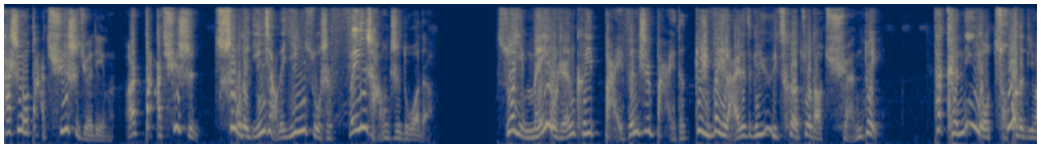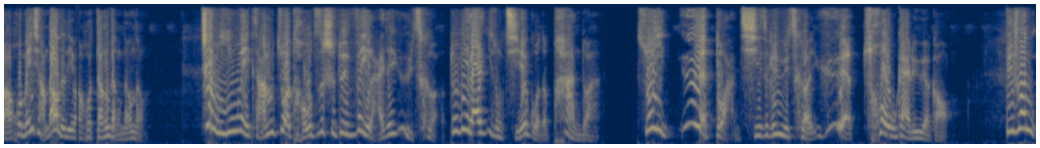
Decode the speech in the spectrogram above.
它是由大趋势决定的，而大趋势受的影响的因素是非常之多的，所以没有人可以百分之百的对未来的这个预测做到全对，它肯定有错的地方或没想到的地方或等等等等。正因为咱们做投资是对未来的预测，对未来一种结果的判断，所以越短期这个预测越错误概率越高。比如说，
